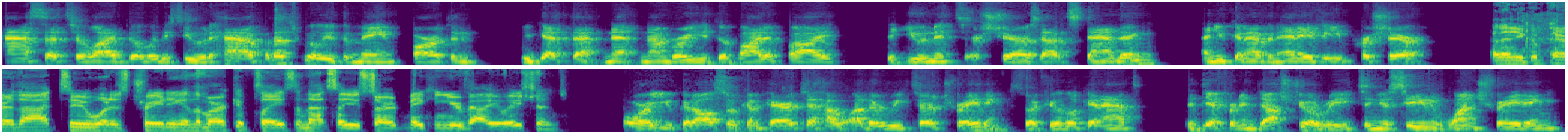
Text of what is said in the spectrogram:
assets or liabilities you would have. But that's really the main part. And you get that net number, you divide it by the units or shares outstanding, and you can have an NAV per share. And then you compare that to what is trading in the marketplace, and that's how you start making your valuations. Or you could also compare it to how other REITs are trading. So if you're looking at the different industrial REITs and you see one trading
